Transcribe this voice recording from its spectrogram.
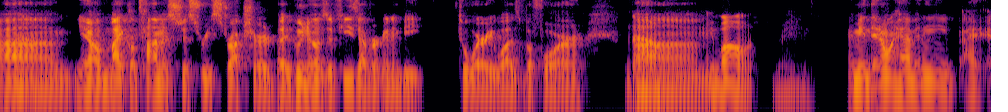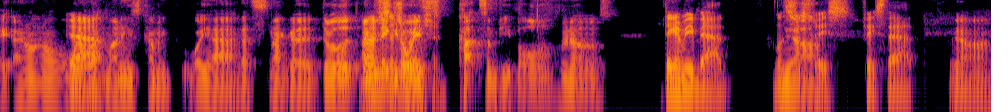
Um, you know, Michael Thomas just restructured, but who knows if he's ever going to be to where he was before. No, um, he won't. I mean, I mean, they don't have any. I, I- don't know where Yeah. all that money's coming. Well, yeah, that's not good. They're, I mean, they can always cut some people. Who knows? they're gonna be bad. Let's just face face that. Yeah,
